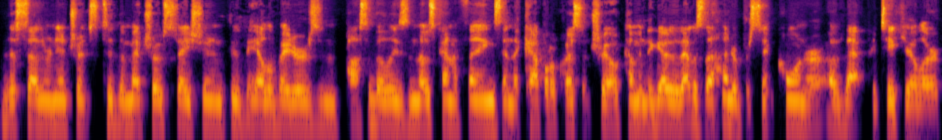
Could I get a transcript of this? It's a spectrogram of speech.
the southern entrance to the metro station through the elevators and possibilities and those kind of things, and the Capitol Crescent Trail coming together. That was the hundred percent corner of that particular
